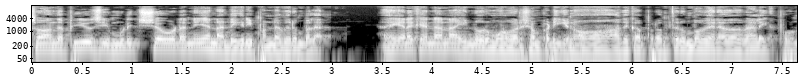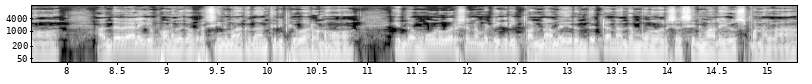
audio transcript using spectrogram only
so அந்த பியூசி முடித்த உடனே நான் டிகிரி பண்ண விரும்பலை. எனக்கு என்னென்னா இன்னொரு மூணு வருஷம் படிக்கணும். அதுக்கப்புறம் திரும்ப வேறு ஏதாவது வேலைக்கு போகணும். அந்த வேலைக்கு போனதுக்கப்புறம் சினிமாவுக்கு தான் திருப்பி வரணும். இந்த மூணு வருஷம் நம்ம டிகிரி பண்ணாமல் இருந்துட்டோன்னா அந்த மூணு வருஷம் சினிமாவில் யூஸ் பண்ணலாம்.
